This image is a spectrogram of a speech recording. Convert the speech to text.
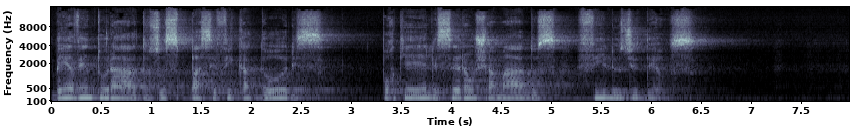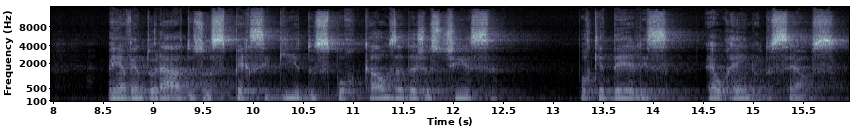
Bem-aventurados os pacificadores, porque eles serão chamados filhos de Deus. Bem-aventurados os perseguidos por causa da justiça, porque deles é o reino dos céus.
